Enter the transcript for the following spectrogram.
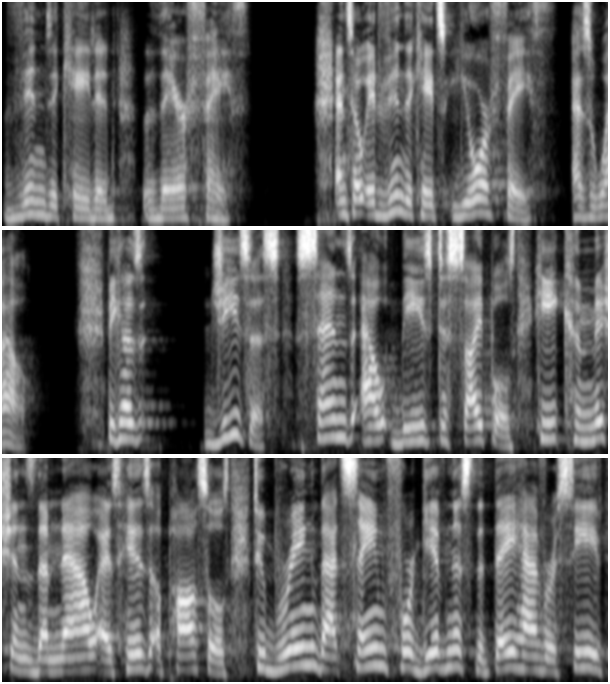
vindicated their faith. And so it vindicates your faith as well. Because Jesus sends out these disciples. He commissions them now as his apostles to bring that same forgiveness that they have received,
